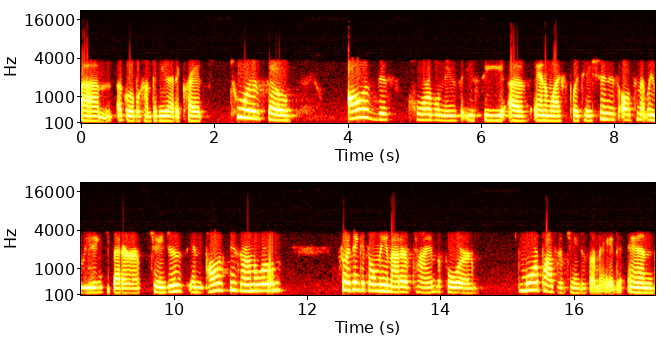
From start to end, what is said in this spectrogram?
um, a global company that accredits tours. So all of this horrible news that you see of animal exploitation is ultimately leading to better changes in policies around the world. So I think it's only a matter of time before more positive changes are made. And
